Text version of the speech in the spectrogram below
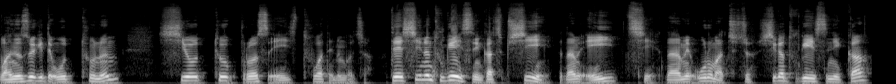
완연수이기 때문에 O2는 CO2 플러스 H2가 되는 거죠. 이때 C는 두 개 있으니까 즉 C, 그 다음에 H, 그 다음에 O로 맞추죠. C가 두 개 있으니까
